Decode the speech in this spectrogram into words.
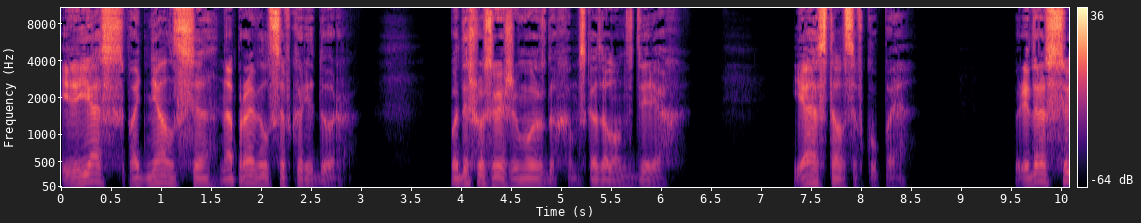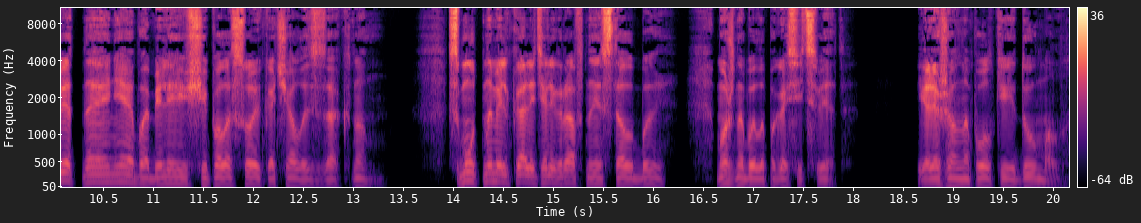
Ильяс поднялся, направился в коридор. «Подышу свежим воздухом», — сказал он в дверях. Я остался в купе. Предрассветное небо белеющей полосой качалось за окном. Смутно мелькали телеграфные столбы. Можно было погасить свет. Я лежал на полке и думал,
